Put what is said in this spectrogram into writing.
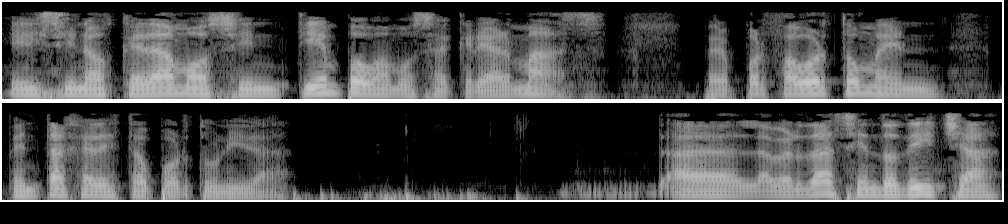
Y si nos quedamos sin tiempo, vamos a crear más. Pero por favor, tomen ventaja de esta oportunidad. Ah, la verdad, siendo dicha,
